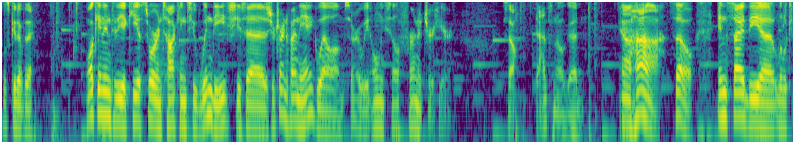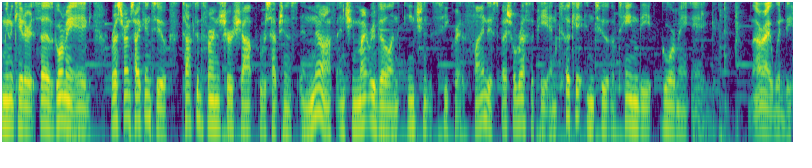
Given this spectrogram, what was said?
Let's get over there. Walking into the IKEA store and talking to Wendy, she says, You're trying to find the egg? Well, I'm sorry, we only sell furniture here. So, that's no good. Aha! So, inside the uh, little communicator it says Gourmet Egg, Restaurant Tycoon 2, talk to the furniture shop receptionist enough and she might reveal an ancient secret. Find a special recipe and cook it into obtain the Gourmet Egg. Alright, Wendy.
